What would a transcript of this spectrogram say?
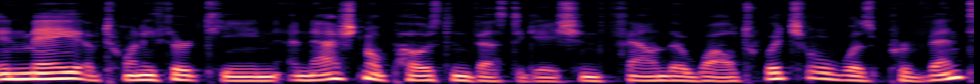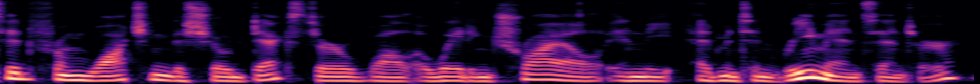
In May of 2013, a National Post investigation found that while Twitchell was prevented from watching the show Dexter while awaiting trial in the Edmonton Remand Center,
